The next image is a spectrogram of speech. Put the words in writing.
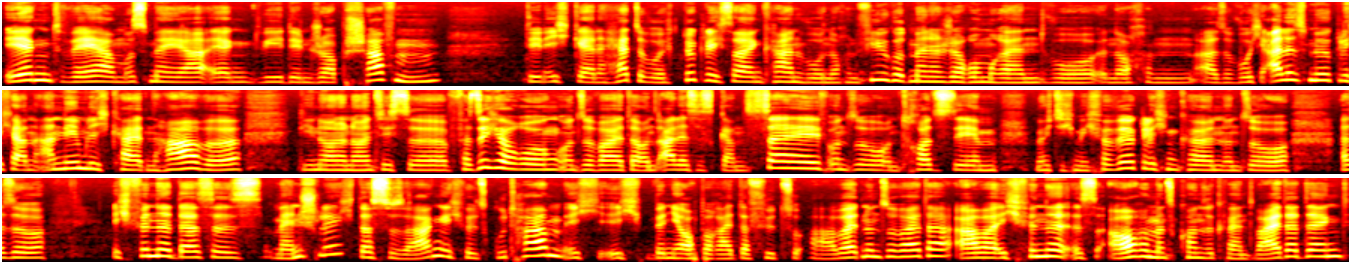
irgendwer muss mir ja irgendwie den Job schaffen, den ich gerne hätte, wo ich glücklich sein kann, wo noch ein Feelgood-Manager rumrennt, wo noch ein, also wo ich alles Mögliche an Annehmlichkeiten habe, die 99. Versicherung und so weiter und alles ist ganz safe und so und trotzdem möchte ich mich verwirklichen können und so. Also ich finde, das ist menschlich, das zu sagen. Ich will es gut haben. Ich, ich bin ja auch bereit dafür zu arbeiten und so weiter. Aber ich finde es auch, wenn man es konsequent weiterdenkt,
